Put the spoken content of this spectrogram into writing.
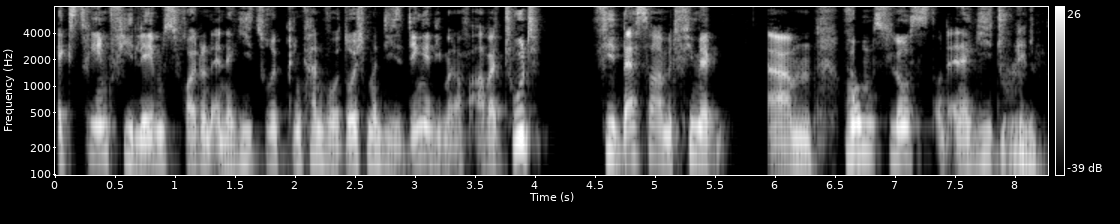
extrem viel Lebensfreude und Energie zurückbringen kann, wodurch man diese Dinge, die man auf Arbeit tut, viel besser, mit viel mehr ähm, Wumms, Lust und Energie tut. Mhm.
